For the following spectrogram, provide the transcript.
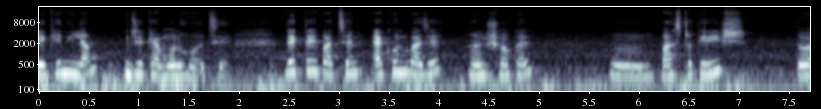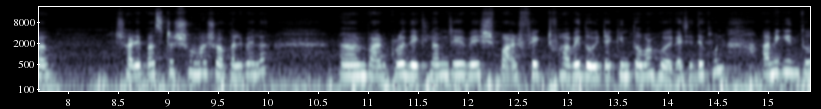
দেখে নিলাম যে কেমন হয়েছে। দেখতেই পাচ্ছেন, এখন বাজে সকাল পাঁচটা তিরিশ, তো সাড়ে পাঁচটার সময় সকালবেলা বার করে দেখলাম যে বেশ পারফেক্টভাবে দইটা কিন্তু আমার হয়ে গেছে। দেখুন, আমি কিন্তু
